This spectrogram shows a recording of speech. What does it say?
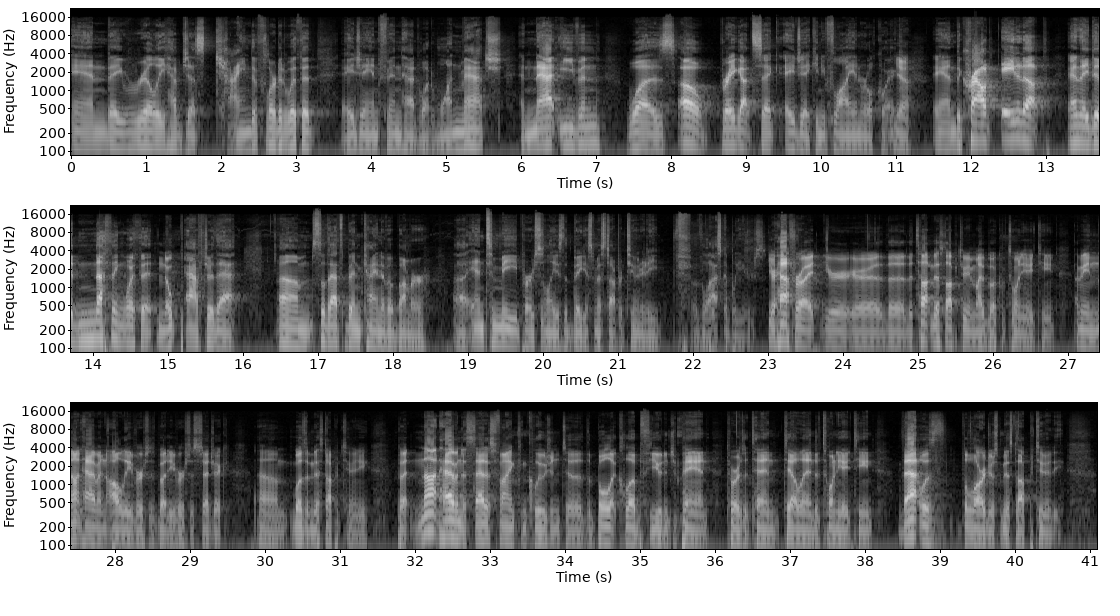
and they really have just kind of flirted with it. AJ and Finn had what one match, and that even was oh Bray got sick. AJ, can you fly in real quick? Yeah. And the crowd ate it up, and they did nothing with it. Nope. After that, um, so that's been kind of a bummer. Uh, and to me personally, is the biggest missed opportunity of the last couple of years. You're half right. You're, you're, the the top missed opportunity in my book of 2018. I mean, not having Ali versus Buddy versus Cedric um, was a missed opportunity, but not having a satisfying conclusion to the Bullet Club feud in Japan towards the 10 tail end of 2018 that was the largest missed opportunity.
